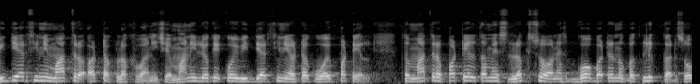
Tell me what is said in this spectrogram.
વિદ્યાર્થીની માત્ર અટક લખવાની છે. માની લો કે કોઈ વિદ્યાર્થીની અટક હોય પટેલ, તો માત્ર પટેલ તમે લખશો અને ગો બટન ઉપર ક્લિક કરશો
